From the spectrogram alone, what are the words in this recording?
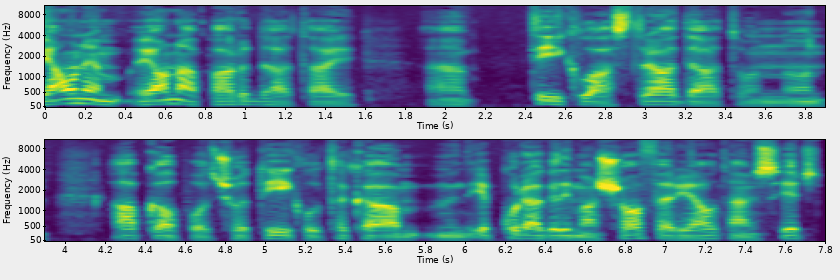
jauniem, jaunā pārvadātāja tīklā strādāt un, un apkalpot šo tīklu. Tā kā jebkurā gadījumā šoferu jautājums ir,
